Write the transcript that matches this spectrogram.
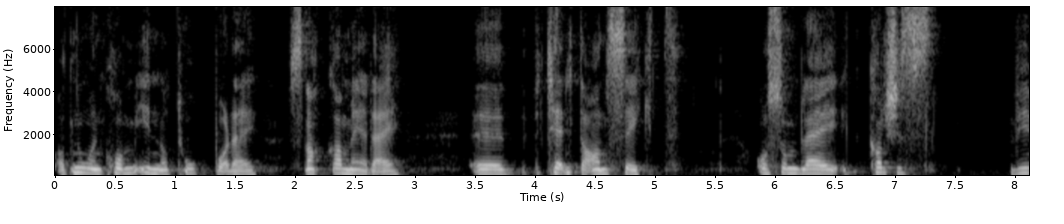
at noen kom inn og tok på dem, snakka med dem, eh, kjente ansikt. Og som ble kanskje vi,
